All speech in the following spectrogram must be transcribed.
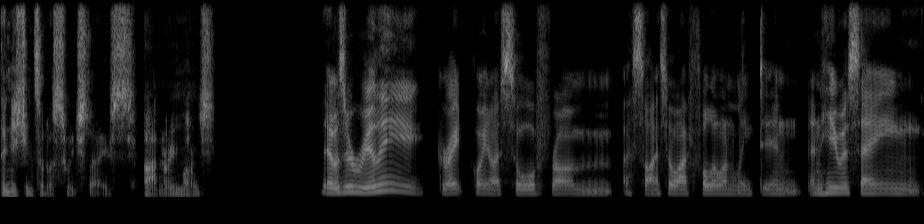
then you can sort of switch those partnering models. There was a really great point I saw from a CISO I follow on LinkedIn, and he was saying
